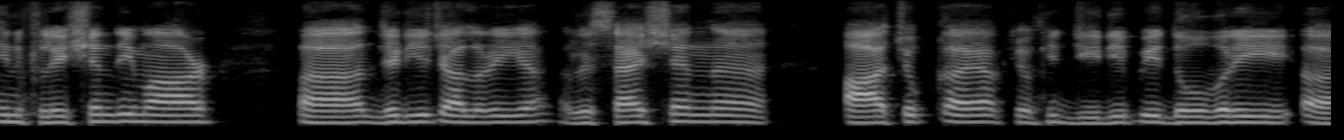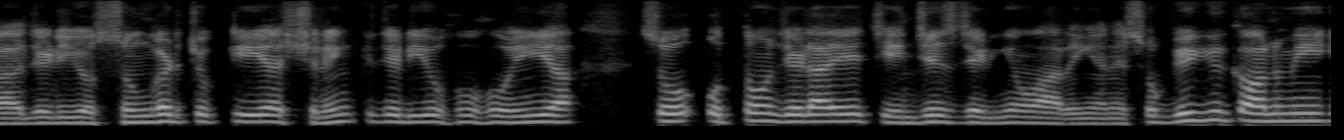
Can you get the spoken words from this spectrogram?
ਇਨਫਲੇਸ਼ਨ ਦੀ ਮਾਰ ਜਿਹੜੀ ਚੱਲ ਰਹੀ ਆ ਰਿਸੈਸ਼ਨ ਆ ਚੁੱਕਾ ਆ ਕਿਉਂਕਿ ਜੀਡੀਪੀ ਦੋ ਵਾਰੀ ਜਿਹੜੀ ਉਹ ਸੁੰਗੜ ਚੁੱਕੀ ਆ ਸ਼ਰਿੰਕ ਜਿਹੜੀ ਉਹ ਹੋਈ ਆ ਸੋ ਉਤੋਂ ਜਿਹੜਾ ਇਹ ਚੇਂजेस ਜਿਹੜੀਆਂ ਆ ਰਹੀਆਂ ਨੇ ਸੋ ਗਿਗ ਇਕਨੋਮੀ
